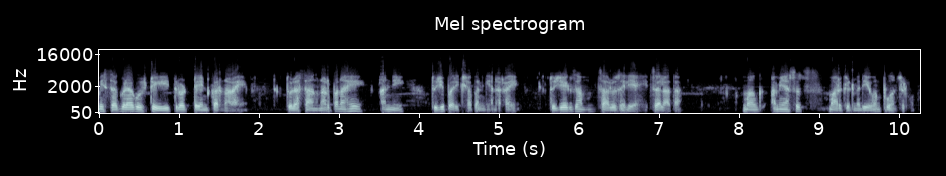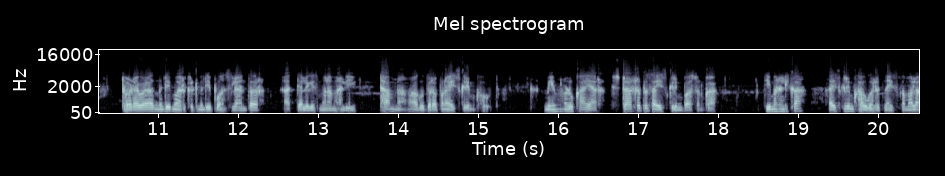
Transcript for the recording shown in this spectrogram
मी सगळ्या गोष्टी तुला ट्रेन करणार आहे. तुला सांगणार पण आहे आणि तुझी परीक्षा पण घेणार आहे. तुझी एक्झाम चालू झाली आहे. चल आता. मग आम्ही असंच मार्केटमध्ये येऊन पोहोचलो. थोड्या वेळामध्ये मार्केटमध्ये पोहोचल्यानंतर आत्या लगेच मला म्हणाली थांब ना अगोदर आपण आईस्क्रीम खाऊत. मी म्हणालो का यार? स्टार्टअपच आईस्क्रीमपासून का? ती म्हणाली का? आईस्क्रीम खाऊ घालत नाहीस का मला?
